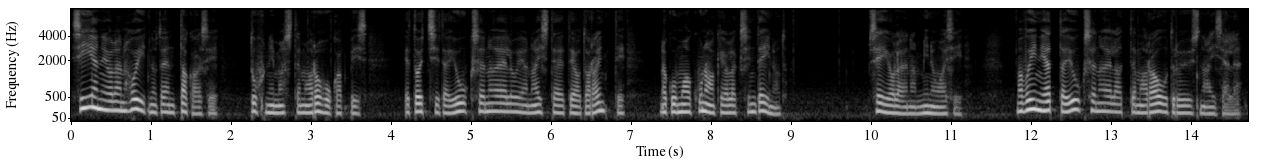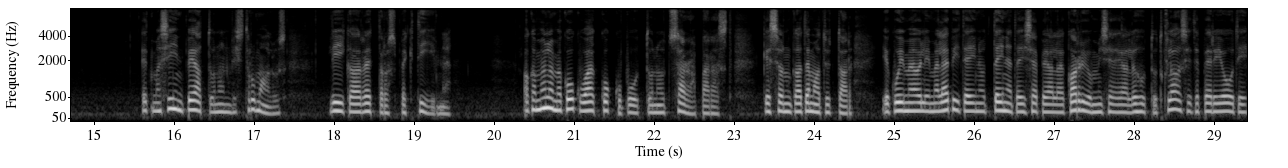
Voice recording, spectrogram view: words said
siiani olen hoidnud end tagasi, tuhnimast tema rohukapis, et otsida juuksenõelu ja naiste deodoranti, nagu ma kunagi oleksin teinud. see ei ole enam minu asi. ma võin jätta juuksenõelad tema raudrüüs naisele. et ma siin peatun, on vist rumalus, liiga retrospektiivne. aga me oleme kogu aeg kokku puutunud Sarah pärast, kes on ka tema tütar ja kui me olime läbi teinud teineteise peale karjumise ja lõhutud klaaside perioodi,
